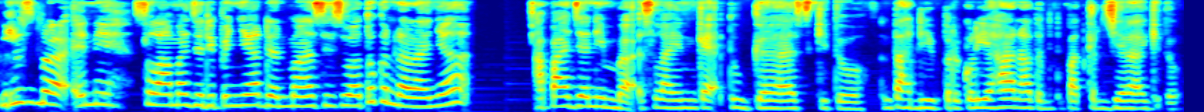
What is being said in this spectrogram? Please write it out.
Terus Mbak, ini selama jadi penyiar dan mahasiswa tuh kendalanya apa aja nih Mbak selain kayak tugas gitu, entah di perkuliahan atau di tempat kerja gitu?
